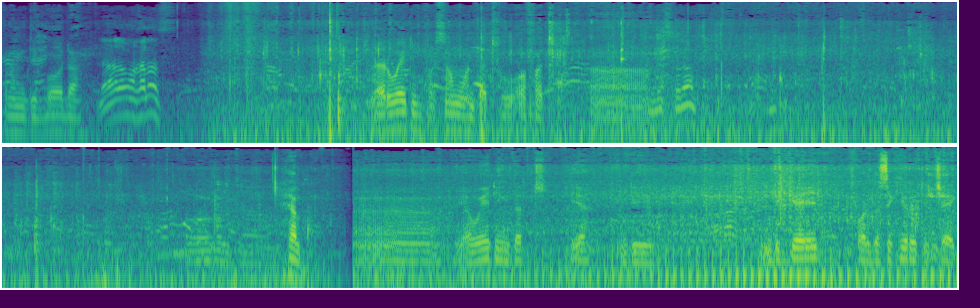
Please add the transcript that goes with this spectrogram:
from the border. They are waiting for someone that who offered uh, help. Waiting that here in the in the gate for the security check.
